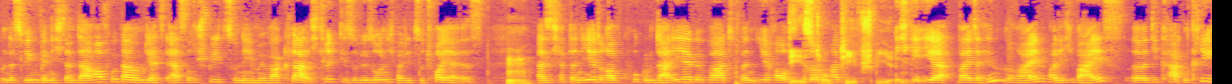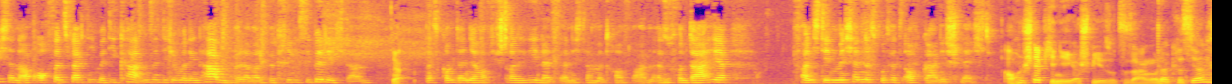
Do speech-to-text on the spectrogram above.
und deswegen bin ich dann darauf gegangen, um die als erstes ins Spiel zu nehmen. Mir war klar, ich krieg die sowieso nicht, weil die zu teuer ist. Also ich habe dann eher drauf geguckt und da eher gewartet, wenn ihr rausgenommen habt. Spielen. Ich gehe eher weiter hinten rein, weil ich weiß, äh, die Karten kriege ich dann auch, auch wenn es vielleicht nicht mehr die Karten sind, die ich unbedingt haben will, aber dafür kriege ich sie billig dann. Ja. Das kommt dann ja auch auf die Strategie letztendlich damit drauf an. Also von daher fand ich den Mechanismus jetzt auch gar nicht schlecht. Auch ein Schnäppchenjägerspiel sozusagen, oder Christian?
